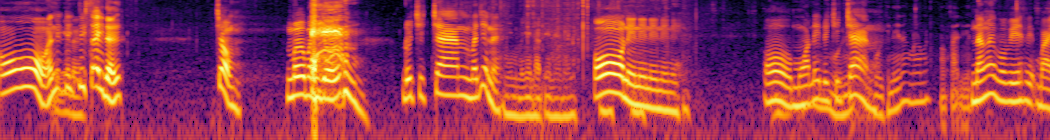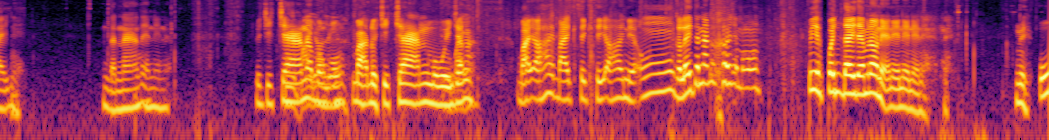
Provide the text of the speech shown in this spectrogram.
អូអានេះនេះនេះស្អីទៅ ចំមើលមិនយល់ដូចជាចានមិនចឹងណានេះមិនណាត់នេះនេះអូនេះនេះនេះនេះនេះអូមាត់នេះដូចជាចានមួយគ្នាហ្នឹងហ្នឹងសាច់វាហ្នឹងហើយបើវាវាបែកនេះមិនតាណាទេនេះណាដូចជាចានណាបងប្អូនបាទដូចជាចានមួយអញ្ចឹងណាបាយអស់ហើយបាយខ្ទេចខ្ទីអស់ហើយនេះអឺកលេទៅណាក៏ឃើញដែរបងប្អូនពីពេញដីតែម្ដងនេះនេះនេះនេះនេះនេះអូ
